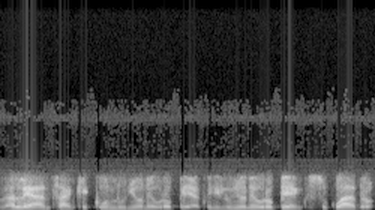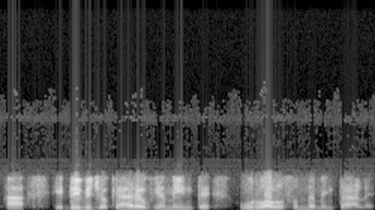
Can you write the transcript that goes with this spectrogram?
l'alleanza anche con l'Unione Europea. Quindi l'Unione Europea in questo quadro ha e deve giocare ovviamente un ruolo fondamentale.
